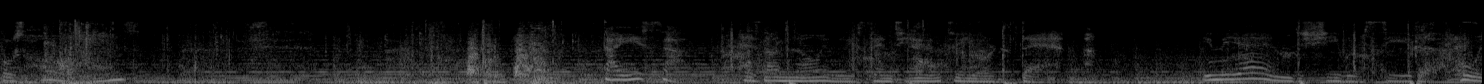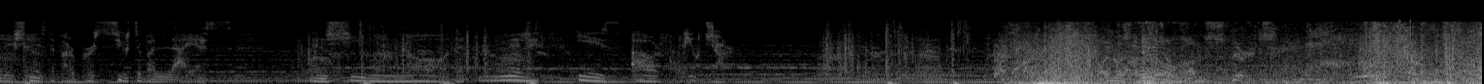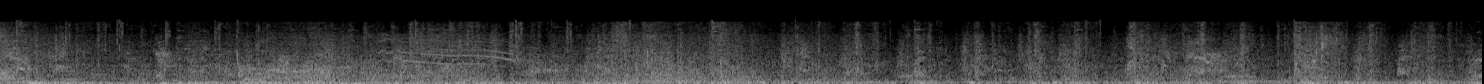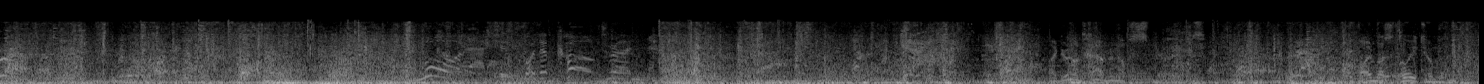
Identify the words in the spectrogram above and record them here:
people's homes? Thaisa has unknowingly sent you to your death. In the end, she will see the foolishness of her pursuit of Elias. And she will know that Lilith is our future. I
